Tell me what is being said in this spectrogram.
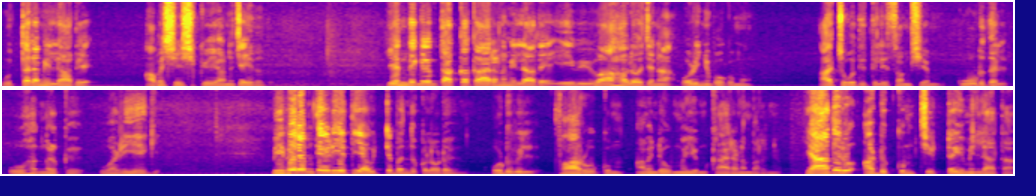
ഉത്തരമില്ലാതെ അവശേഷിക്കുകയാണ് ചെയ്തത്. എന്തെങ്കിലും തക്ക കാരണമില്ലാതെ ഈ വിവാഹാലോചന ഒഴിഞ്ഞു പോകുമോ? ആ ചോദ്യത്തിലെ സംശയം കൂടുതൽ ഊഹങ്ങൾക്ക് വഴിയേകി. വിവരം തേടിയെത്തിയ ഉറ്റ ബന്ധുക്കളോട് ഒടുവിൽ ഫാറൂഖും അവന്റെ ഉമ്മയും കാരണം പറഞ്ഞു. യാതൊരു അടുക്കും ചിട്ടയുമില്ലാത്ത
